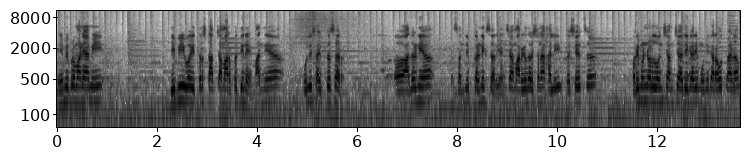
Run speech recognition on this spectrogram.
नेहमीप्रमाणे आम्ही डीबी व इतर स्टाफच्या मार्फतीने माननीय पोलीस आयुक्त सर आदरणीय संदीप कर्णिक सर यांच्या मार्गदर्शनाखाली तसेच परिमंडळ दोनचे आमचे अधिकारी मोनिका राऊत मॅडम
